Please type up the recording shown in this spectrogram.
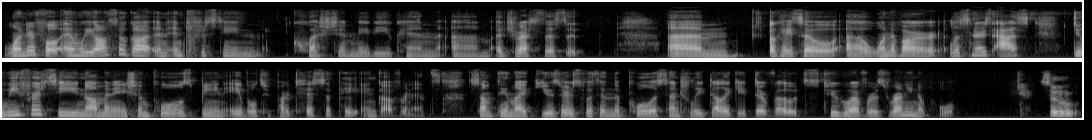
Wonderful, and we also got an interesting question. Maybe you can um, address this. Um, okay, so uh, one of our listeners asked, "Do we foresee nomination pools being able to participate in governance? Something like users within the pool essentially delegate their votes to whoever is running a pool." So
